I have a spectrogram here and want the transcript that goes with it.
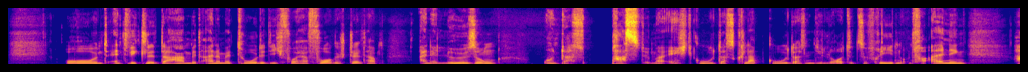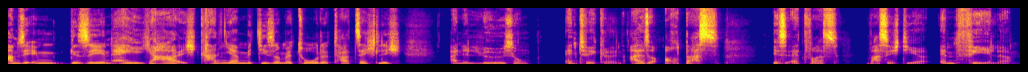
und entwickle da mit einer Methode, die ich vorher vorgestellt habe, eine Lösung und das passt immer echt gut, das klappt gut, da sind die Leute zufrieden und vor allen Dingen haben sie eben gesehen, hey, ja, ich kann ja mit dieser Methode tatsächlich eine Lösung entwickeln. Also auch das ist etwas, was ich dir empfehle.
